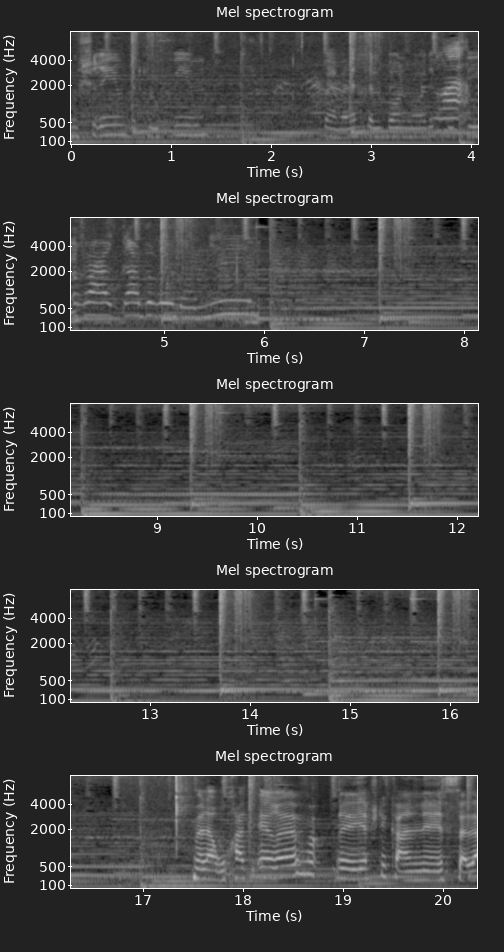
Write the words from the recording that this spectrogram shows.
מושרים וכלופים. מלא חלבון מאוד איכותי. גם רימונים. ולארוחת ערב יש לי כאן סלט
